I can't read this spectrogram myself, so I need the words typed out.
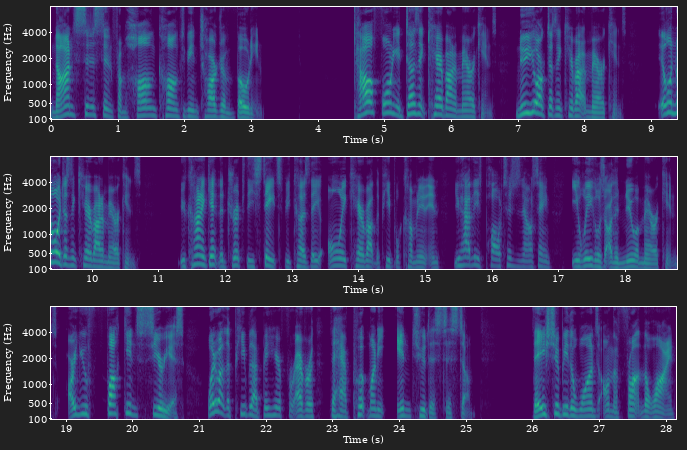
non-citizen from Hong Kong to be in charge of voting. California doesn't care about Americans. New York doesn't care about Americans. Illinois doesn't care about Americans. you kind of get the drip to these states because they only care about the people coming in. And you have these politicians now saying illegals are the new Americans. Are you fucking serious? What about the people that have been here forever that have put money into this system? They should be the ones on the front of the line.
